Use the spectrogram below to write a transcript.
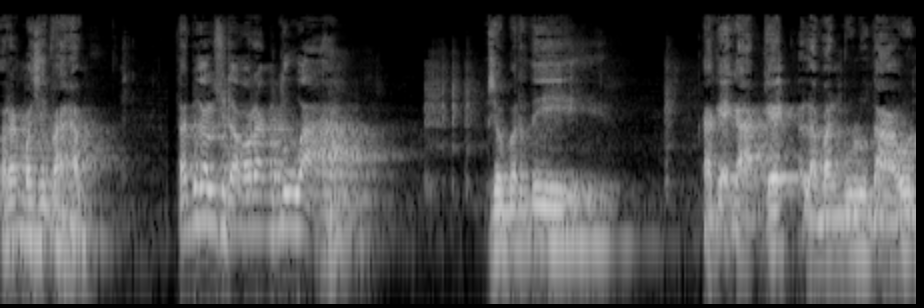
orang masih paham. Tapi kalau sudah orang tua seperti kakek-kakek 80 tahun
